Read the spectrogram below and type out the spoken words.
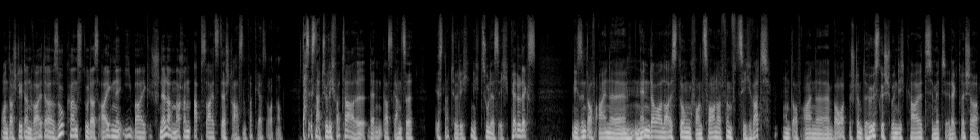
Und da steht dann weiter, so kannst du das eigene E-Bike schneller machen, abseits der Straßenverkehrsordnung. Das ist natürlich fatal, denn das Ganze ist natürlich nicht zulässig. Pedelecs, die sind auf eine Nenndauerleistung von 250 Watt und auf eine bauartbestimmte Höchstgeschwindigkeit mit elektrischer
